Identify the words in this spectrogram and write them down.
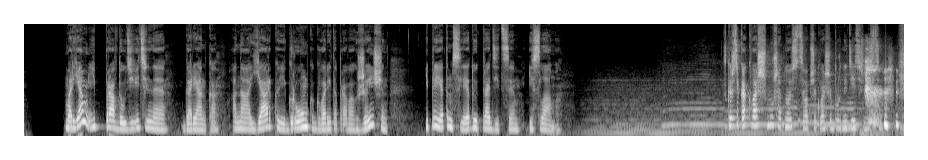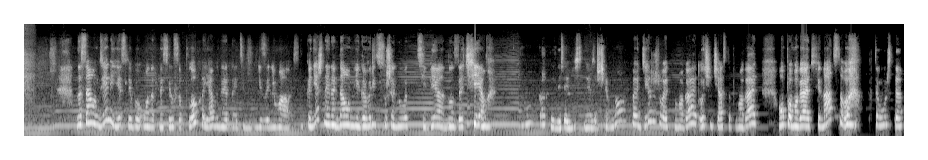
Марьям и правда удивительная горянка. Она ярко и громко говорит о правах женщин и при этом следует традициям ислама. Скажите, как ваш муж относится вообще к вашей бурной деятельности? На самом деле, если бы он относился плохо, я бы, наверное, этим не занималась. Конечно, иногда он мне говорит, слушай, ну вот тебе оно зачем? Ну, как я здесь объясню, зачем? Но он поддерживает, помогает, очень часто помогает. Он помогает финансово, потому что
